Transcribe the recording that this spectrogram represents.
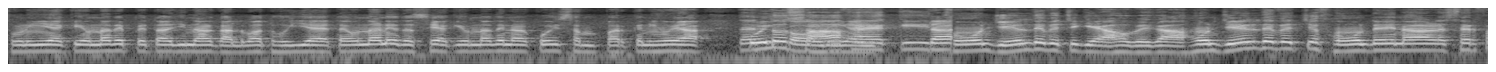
ਸੁਣੀ ਹੈ ਕਿ ਉਹਨਾਂ ਦੇ ਪਿਤਾ ਜੀ ਨਾਲ ਗੱਲਬਾਤ ਹੋਈ ਹੈ ਤੇ ਉਹਨਾਂ ਨੇ ਦੱਸਿਆ ਕਿ ਉਹਨਾਂ ਦੇ ਨਾਲ ਕੋਈ ਸੰਪਰਕ ਨਹੀਂ ਹੋਇਆ ਕੋਈ ਕਾਲ ਸਾਫ਼ ਹੈ ਕਿ ਫੋਨ ਜੇਲ੍ਹ ਦੇ ਵਿੱਚ ਗਿਆ ਹੋਵੇਗਾ। ਹੁਣ ਜੇਲ੍ਹ ਦੇ ਵਿੱਚ ਫੋਨ ਦੇ ਨਾਲ ਸਿਰਫ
